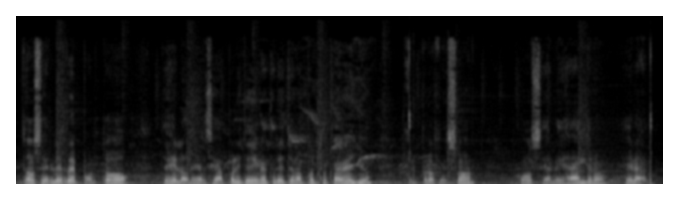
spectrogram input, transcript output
Entonces, le reportó desde la Universidad Politécnica Territorial Puerto Cabello el profesor José Alejandro Gerardo.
